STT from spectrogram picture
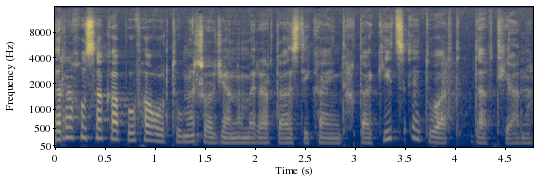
Հերրախոսակապով հաղորդում է շրջանում մեր արտասթիկային թղթակից Էդվարդ Դավթյանը։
